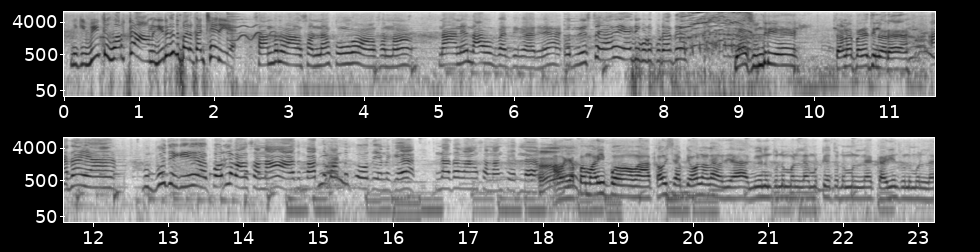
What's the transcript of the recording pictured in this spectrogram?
இன்னைக்கு வீட்டுக்கு வரட்டும். அவனுக்கு இருக்குது பாரு கச்சேரி. சந்தனம் வாங்க சொன்னேன் குங்குமம் வாங்க சொன்னான் நானே ஞாபகம் பார்த்துக்காரு ஒரு லிஸ்டாவது எழுதி கொடுக்கக்கூடாது. ஏன் சுந்தரி தானே பெரியத்தின் வர? அதான் என் பூ- பூஜைக்கு பொருள் வாங்க சொன்னான் அது மறந்து மறந்து போகுது எனக்கு. என்னதான் வாங்க சொன்னான்னு தெரியல. அவன் எப்போ மறைக்கு போவான் கவுசி சாப்பிட்டு எவ்வளோ நாளாக ஆகுதியா மீனும் துண்ண முடியல முட்டையும் துண்ண முடியல கறியும் துண்ண முடியல.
